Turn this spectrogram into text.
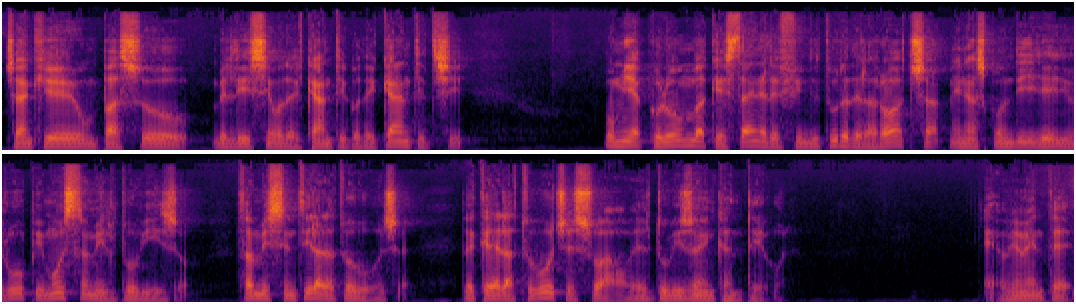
C'è anche un passo bellissimo del Cantico dei Cantici o mia colomba che stai nelle fenditure della roccia, nei nascondigli di rupi, mostrami il tuo viso, fammi sentire la tua voce, perché la tua voce è suave, il tuo viso è incantevole. E ovviamente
